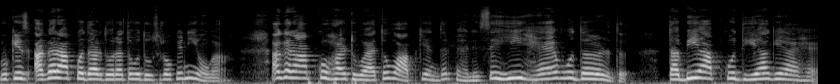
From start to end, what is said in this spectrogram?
वो किस अगर आपको दर्द हो रहा है तो वो दूसरों के नहीं होगा। अगर आपको हर्ट हुआ है तो वो आपके अंदर पहले से ही है वो दर्द। तभी आपको दिया गया है।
